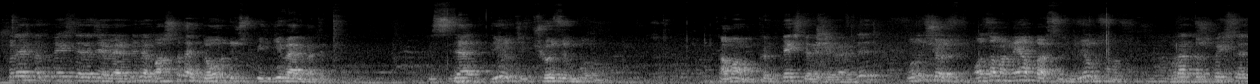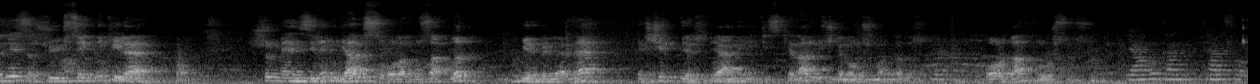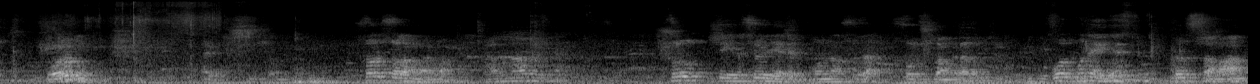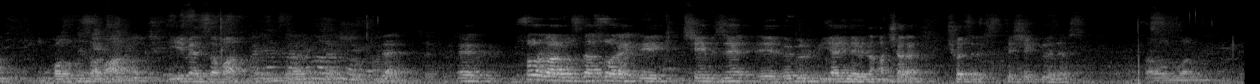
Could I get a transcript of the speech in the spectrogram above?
Şuraya 45 derece verdi ve başka da doğru dürüst bilgi vermedi. Size diyor ki çözün bunu. Tamam mı? 45 derece verdi. Bunu çözün. O zaman ne yaparsınız biliyor musunuz? Bura 45 derece ise şu yükseklik ile şu menzilin yarısı olan uzaklık birbirlerine eşittir. Yani ikizkenar üçgen oluşmaktadır. Oradan bulursunuz. Yağmur kan ters oldu. Doğru mu? Evet. Sorusu olan var mı? Şu şeyi de söyleyelim, ondan sonra sonuçlandıralım. Bu, bu neydi? Hız zaman, konum zaman, ivme zaman. şeklinde. Evet, sorularımızda sonra e, şeyimizi e, öbür yayın evini açarak çözeriz. Teşekkür ederiz. Sağ olun.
